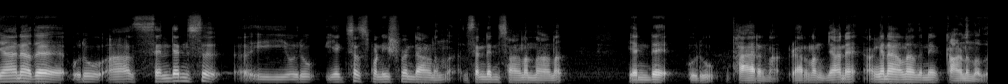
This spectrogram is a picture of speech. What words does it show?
ഞാനത് ഒരു ആ സെന്റൻസ് ഈ ഒരു എക്സസ് പണിഷ്മെന്റ് ആണെന്ന് സെന്റൻസ് ആണെന്നാണ് എന്റെ ഒരു ധാരണ. കാരണം ഞാൻ അങ്ങനെയാണ് അതിനെ കാണുന്നത്.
